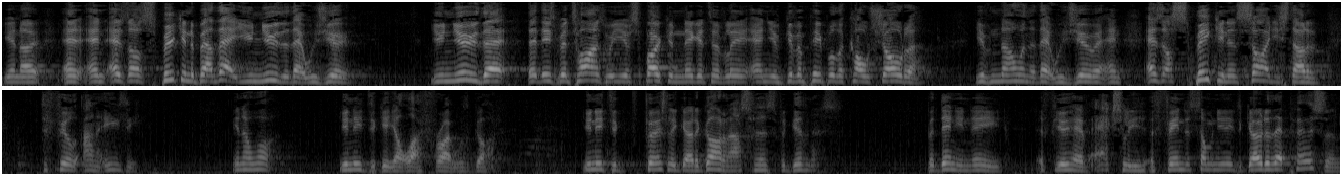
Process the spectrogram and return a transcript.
You know, and, and as I was speaking about that, you knew that that was you. You knew that, that there's been times where you've spoken negatively and you've given people the cold shoulder. You've known that that was you. And as I was speaking inside, you started to feel uneasy. You know what? You need to get your life right with God. You need to firstly go to God and ask for His forgiveness. But then you need, if you have actually offended someone, you need to go to that person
